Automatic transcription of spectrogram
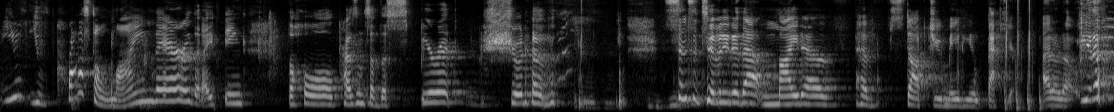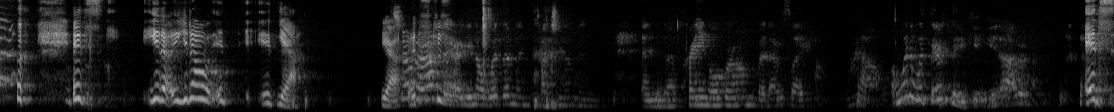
you've you've crossed a line there that I think the whole presence of the spirit should have mm-hmm. Mm-hmm. Sensitivity to that might have have stopped you maybe back here. I don't know. You know, it's you know you know it it yeah yeah her it's just there, you know, with them and touching them and and uh, praying over them. But I was like, wow, I wonder what they're thinking. You know, I don't know. it's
